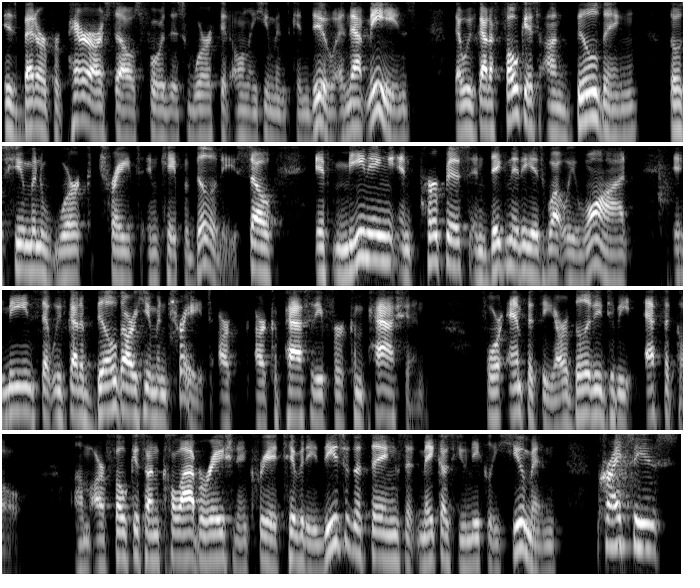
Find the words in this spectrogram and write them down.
is better prepare ourselves for this work that only humans can do. And that means that we've got to focus on building those human work traits and capabilities. So if meaning and purpose and dignity is what we want, it means that we've got to build our human traits, our, our capacity for compassion, for empathy, our ability to be ethical, um, our focus on collaboration and creativity. These are the things that make us uniquely human. Crises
